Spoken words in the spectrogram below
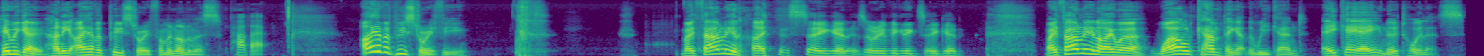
Here we go, honey. I have a poo story from anonymous. Perfect. I have a poo story for you. My family and I it's so good. It's already beginning so good. My family and I were wild camping at the weekend, aka no toilets,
